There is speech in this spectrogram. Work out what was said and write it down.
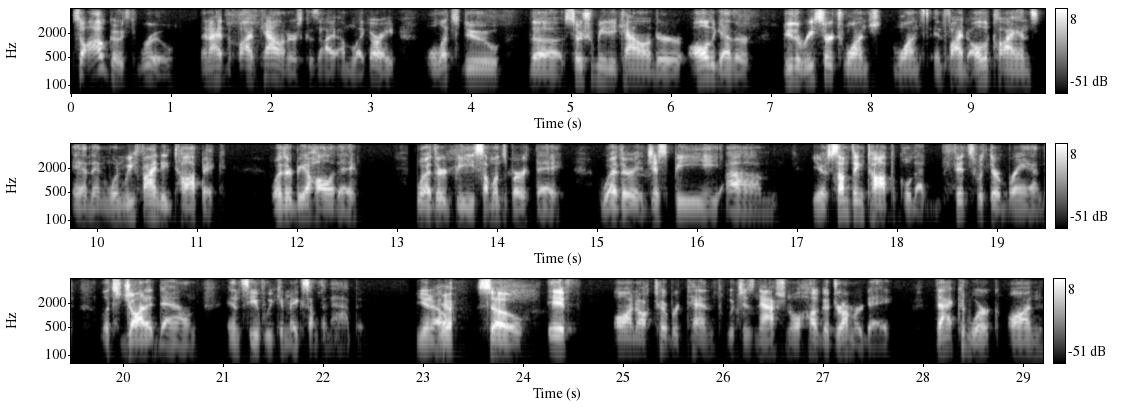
so I'll go through and I have the five calendars because I'm like, all right, well, let's do the social media calendar all together, do the research once, once, and find all the clients. And then when we find a topic, whether it be a holiday, whether it be someone's birthday, whether it just be, um, you know, something topical that fits with their brand, let's jot it down and see if we can make something happen. You know, Yeah. so if on October 10th, which is National Hug a Drummer Day, that could work on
